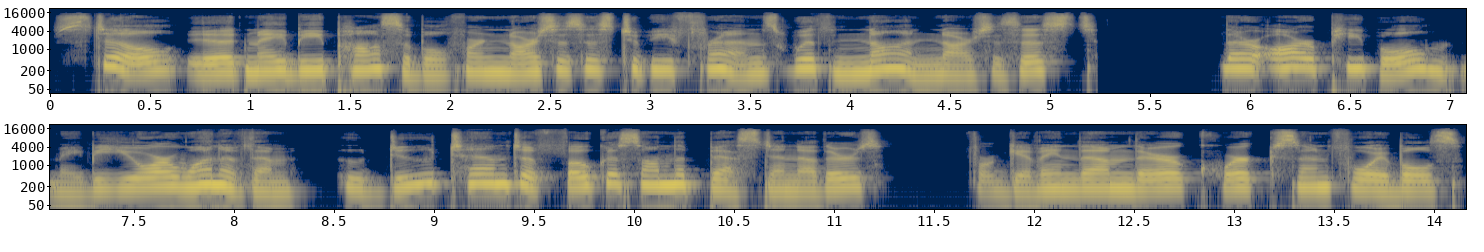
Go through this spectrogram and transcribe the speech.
Still, it may be possible for narcissists to be friends with non narcissists. There are people, maybe you are one of them, who do tend to focus on the best in others, forgiving them their quirks and foibles.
